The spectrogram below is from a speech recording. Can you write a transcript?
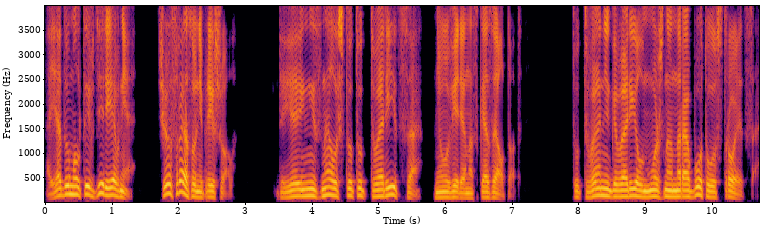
«А я думал, ты в деревне. Чего сразу не пришел?» «Да я и не знал, что тут творится», — неуверенно сказал тот. «Тут Ваня говорил, можно на работу устроиться.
